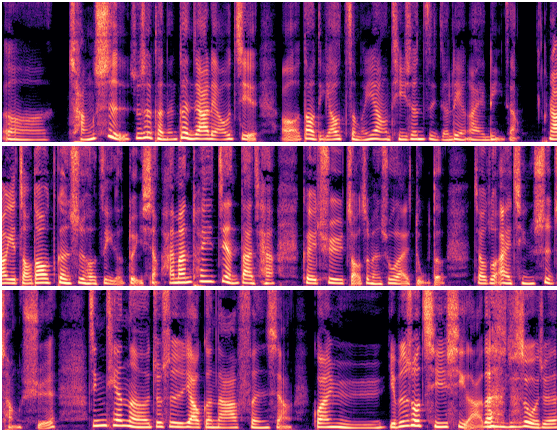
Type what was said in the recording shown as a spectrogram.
呃尝试，就是可能更加了解呃到底要怎么样提升自己的恋爱力这样。然后也找到更适合自己的对象，还蛮推荐大家 可以去找这本书来读的，叫做《爱情市场学》。今天呢，就是要跟大家分享关于，也不是说七夕啦，但是就是我觉得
